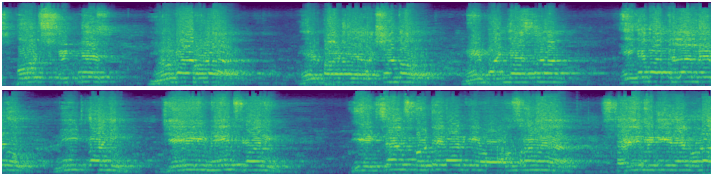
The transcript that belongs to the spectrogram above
స్పోర్ట్స్ ఫిట్నెస్ యోగా కూడా ఏర్పాటు చేసే లక్ష్యంతో మేము పనిచేస్తున్నాం ఏకంగా పిల్లలు రేపు నీట్ కానీ జేఈ మెయిన్స్ కానీ ఈ ఎగ్జామ్స్ కొట్టేయడానికి అవసరమైన స్టడీ మెటీరియల్ కూడా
